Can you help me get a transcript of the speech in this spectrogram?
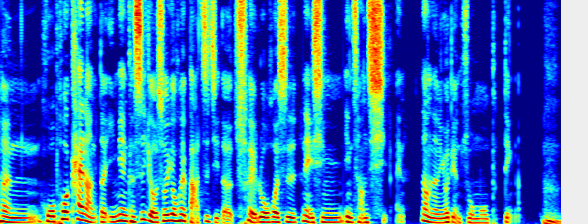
很活泼开朗的一面，可是有时候又会把自己的脆弱或是内心隐藏起来，让人有点捉摸不定啊。嗯，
